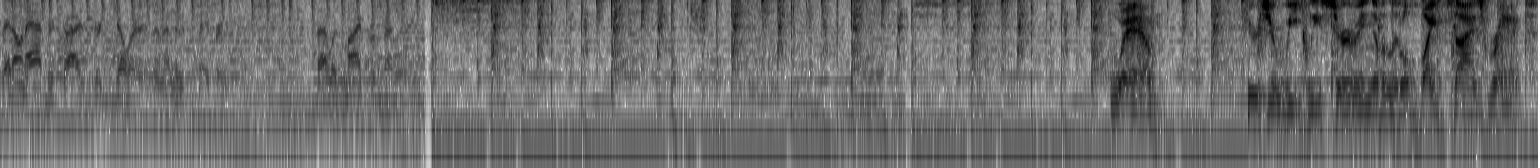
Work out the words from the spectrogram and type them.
They don't advertise for killers in a newspaper. That was my profession. Wham! Here's your weekly serving of a little bite sized rant.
